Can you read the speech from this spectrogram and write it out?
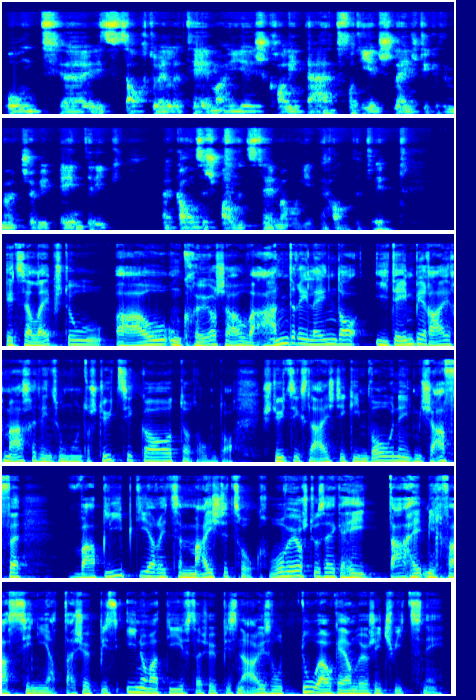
Und äh, jetzt das aktuelle Thema hier ist Qualität von Dienstleistungen für Menschen mit Behinderung. Ein ganz spannendes Thema, das hier behandelt wird. Jetzt erlebst du auch und hörst auch, was andere Länder in dem Bereich machen, wenn es um Unterstützung geht oder um Unterstützungsleistung im Wohnen, im Arbeiten. Was bleibt dir jetzt am meisten zurück? Wo würdest du sagen, hey, da hat mich fasziniert, das ist etwas Innovatives, das ist etwas Neues, wo du auch gerne in die Schweiz nehmen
